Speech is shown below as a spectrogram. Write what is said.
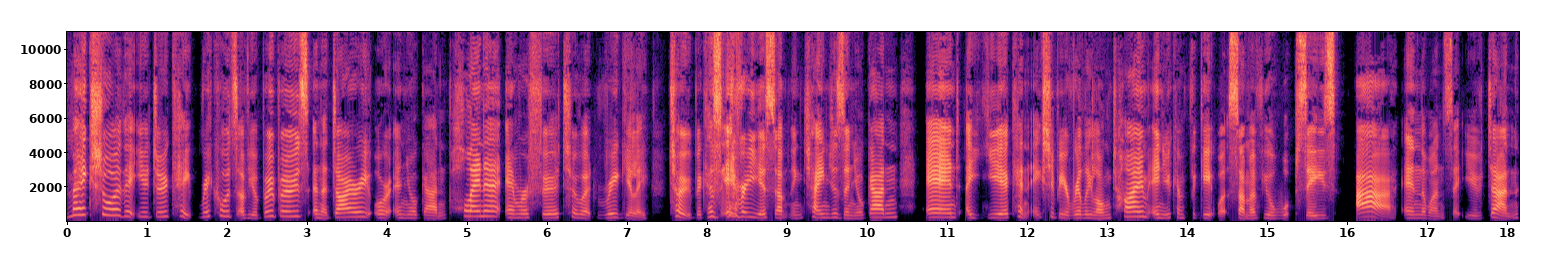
make sure that you do keep records of your boo boos in a diary or in your garden planner and refer to it regularly too, because every year something changes in your garden and a year can actually be a really long time and you can forget what some of your whoopsies are and the ones that you've done.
